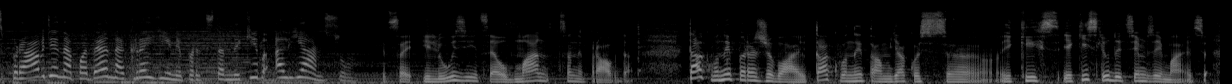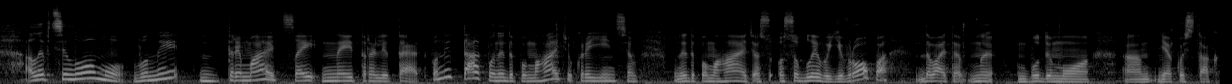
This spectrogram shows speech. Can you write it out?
справді нападе на країни представників альянсу. Це ілюзії, це обман, це неправда. Так, вони переживають, так вони там якось е, якісь, якісь люди цим займаються. Але в цілому вони тримають цей нейтралітет. Вони так, вони допомагають українцям, вони допомагають, особливо Європа. Давайте ми будемо е, якось так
